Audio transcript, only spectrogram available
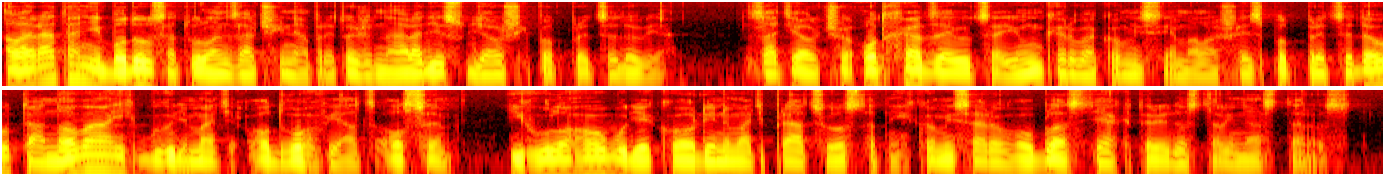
Ale rátanie bodov sa tu len začína, pretože na rade sú ďalší podpredsedovia. Zatiaľ čo odchádzajúca Junckerová komisia mala 6 podpredsedov, tá nová ich bude mať o dvoch viac 8. Ich úlohou bude koordinovať prácu ostatných komisárov v oblastiach, ktoré dostali na starosť.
